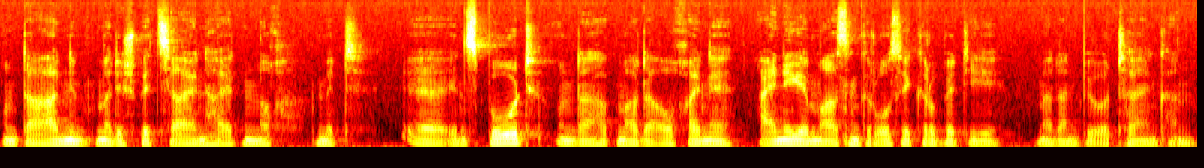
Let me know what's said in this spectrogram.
Und da nimmt man die Spezialeinheiten noch mit äh, ins Boot und da hat man da auch eine einigermaßen große Gruppe, die man dann beurteilen kann.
